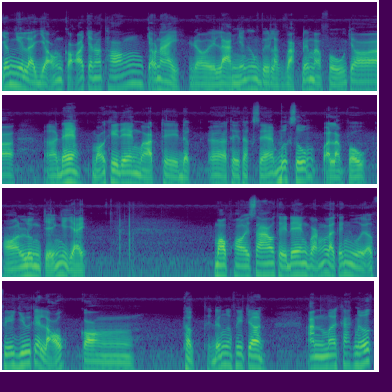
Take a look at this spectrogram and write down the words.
giống như là dọn cỏ cho nó thoáng chỗ này rồi làm những công việc lặt vặt để mà phụ cho ờ, đen. Mỗi khi đen mệt thì đực ờ, thì thật sẽ bước xuống và làm phụ. Họ luân chuyển như vậy. Một hồi sau thì đen vẫn là cái người ở phía dưới cái lỗ còn thực thì đứng ở phía trên. Anh mới khát nước.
